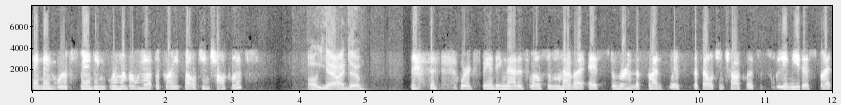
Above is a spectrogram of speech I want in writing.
And then we're expanding. Remember, we had the great Belgian chocolates? Oh, yeah, I do. we're expanding that as well. So we'll have a, a store in the front with the Belgian chocolates. It's Leonidas. But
